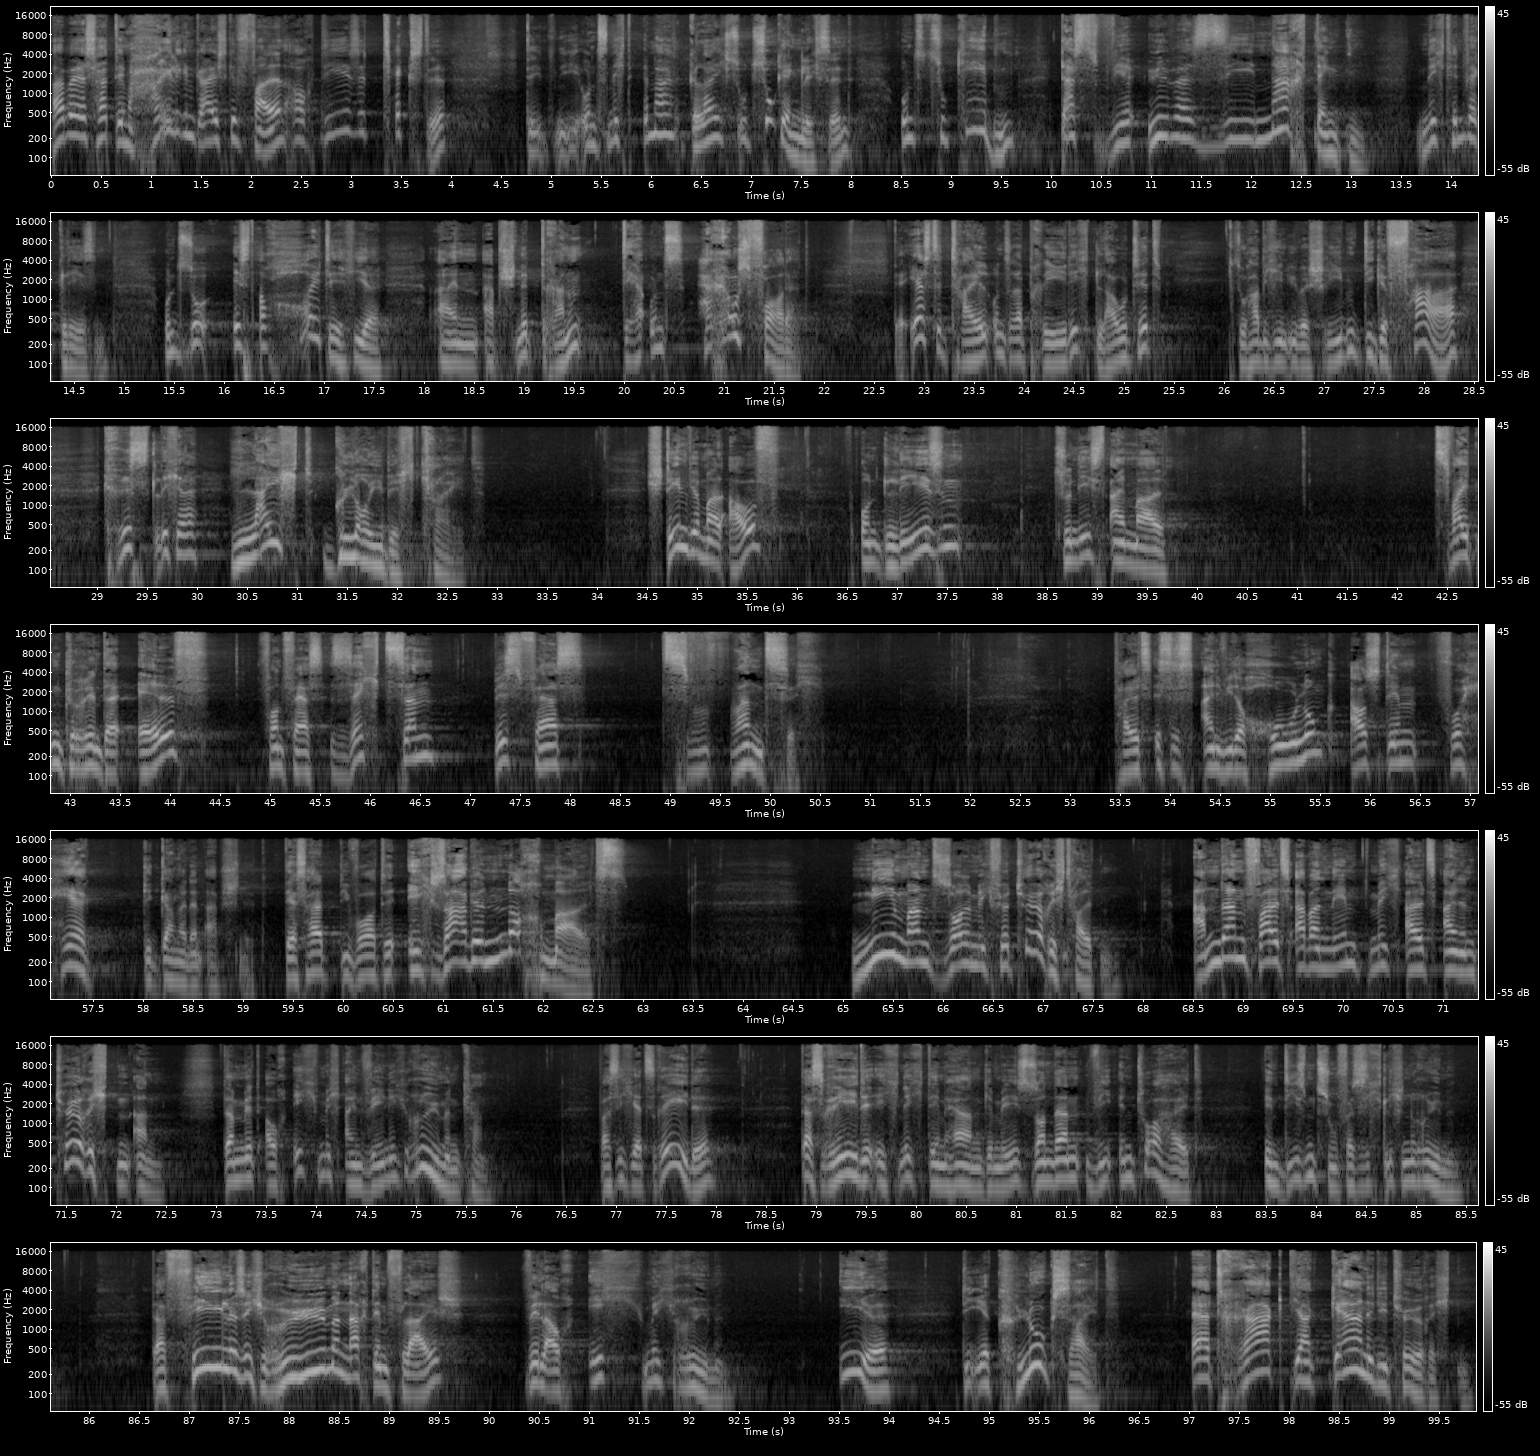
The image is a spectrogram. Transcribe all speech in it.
Aber es hat dem Heiligen Geist gefallen, auch diese Texte, die, die uns nicht immer gleich so zugänglich sind, uns zu geben, dass wir über sie nachdenken, nicht hinweglesen. Und so ist auch heute hier ein Abschnitt dran, der uns herausfordert. Der erste Teil unserer Predigt lautet, so habe ich ihn überschrieben, die Gefahr, christlicher Leichtgläubigkeit. Stehen wir mal auf und lesen zunächst einmal 2. Korinther 11 von Vers 16 bis Vers 20. Teils ist es eine Wiederholung aus dem vorhergehenden gegangenen Abschnitt. Deshalb die Worte, ich sage nochmals, niemand soll mich für töricht halten. Andernfalls aber nehmt mich als einen Törichten an, damit auch ich mich ein wenig rühmen kann. Was ich jetzt rede, das rede ich nicht dem Herrn gemäß, sondern wie in Torheit, in diesem zuversichtlichen Rühmen. Da viele sich rühmen nach dem Fleisch, will auch ich mich rühmen. Ihr, die ihr klug seid, ertragt ja gerne die Törichten.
